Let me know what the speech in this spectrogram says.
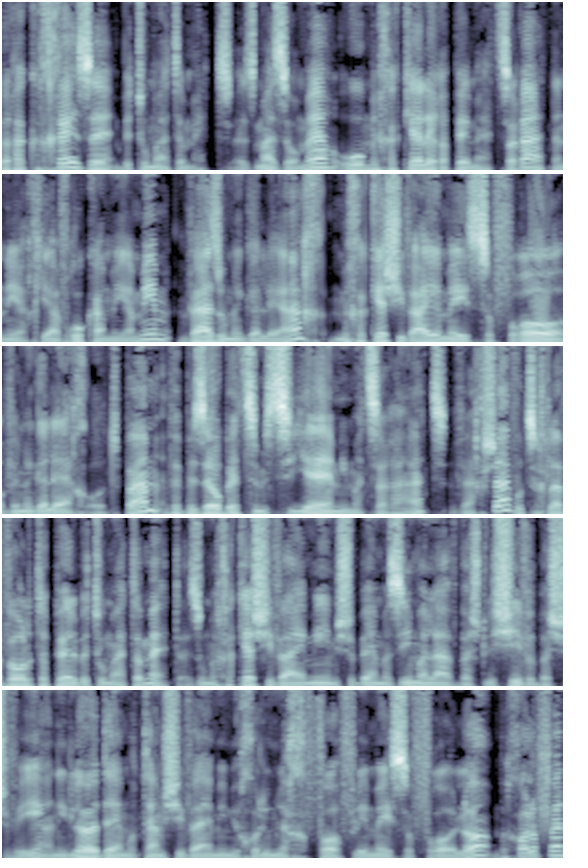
ורק אחרי זה בטומאת המת. אז מה זה אומר? הוא מחכה לרפא מהצרעת, נניח יעברו כמה ימים, ואז הוא מגלח, מחכה שבעה ימי סופרו ומגלח עוד פעם, ובזה הוא בעצם סיים עם הצרעת, ועכשיו הוא צריך לעבור לטפל בטומאת המת. אז הוא מחכה שבעה ימים שבהם מזים עליו בשלישי ובשביעי, אני לא יודע אם אותם שבעה ימים יכולים לחפוף לימי סופרו או לא, בכל אופן,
